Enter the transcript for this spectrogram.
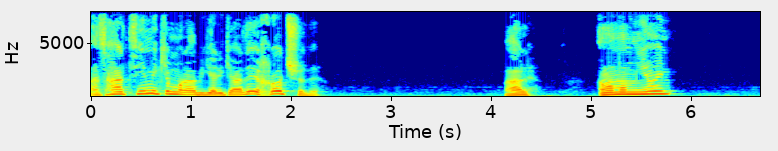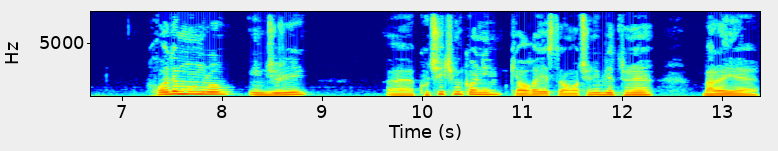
از هر تیمی که مربیگری کرده اخراج شده. بله. اما ما میایم خودمون رو اینجوری کوچیک می‌کنیم که آقای استراماچونی بتونه برای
